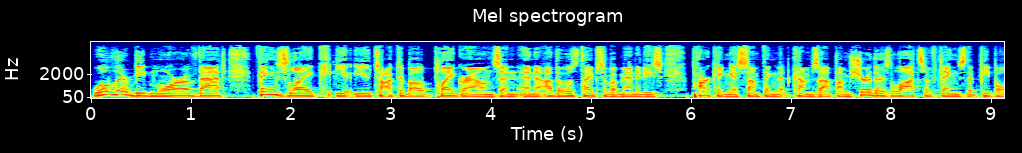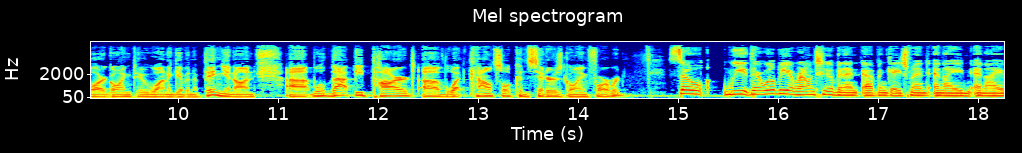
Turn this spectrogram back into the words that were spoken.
Will there be more of that? Things like you, you talked about playgrounds and, and those types of amenities. Parking is something that comes up. I'm sure there's lots of things that people are going to want to give an opinion on. Uh, will that be part of what council considers going forward? So we there will be a round two of, an, of engagement, and I and I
